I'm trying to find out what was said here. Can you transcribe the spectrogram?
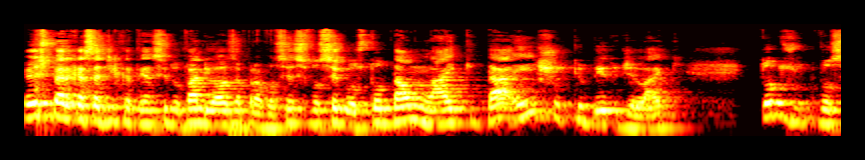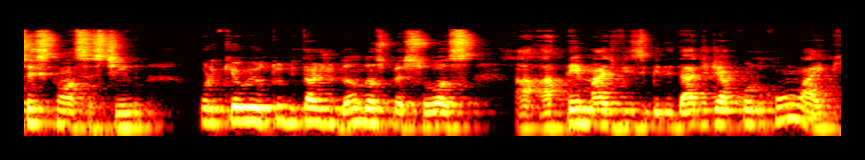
Eu espero que essa dica tenha sido valiosa para você. Se você gostou, dá um like, dá, enche o dedo de like. Todos vocês que estão assistindo, porque o YouTube está ajudando as pessoas a, a, ter mais visibilidade de acordo com o like.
